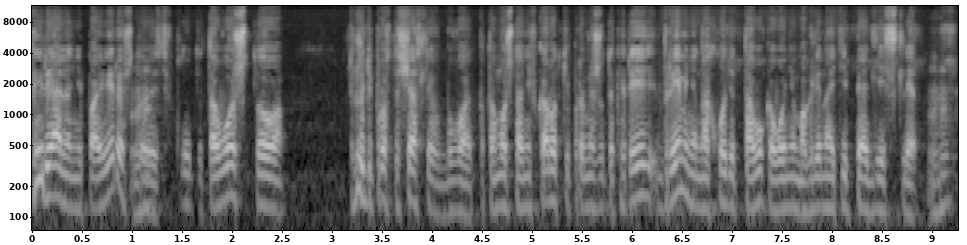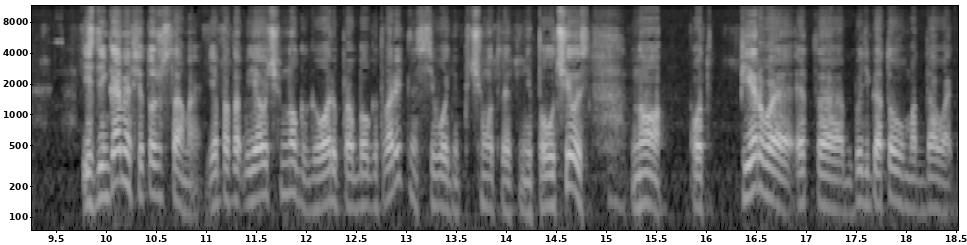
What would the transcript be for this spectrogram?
ты реально не поверишь, mm-hmm. то есть вплоть до того, что люди просто счастливы бывают, потому что они в короткий промежуток времени находят того, кого не могли найти 5-10 лет. Угу. И с деньгами все то же самое. Я, я очень много говорю про благотворительность сегодня, почему-то это не получилось, но вот первое – это быть готовым отдавать.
